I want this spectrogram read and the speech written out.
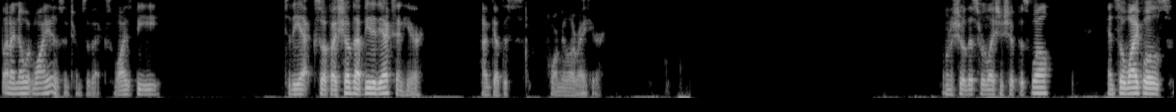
But I know what y is in terms of x. y is b to the x. So if I shove that b to the x in here, I've got this formula right here. I want to show this relationship as well. And so y equals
